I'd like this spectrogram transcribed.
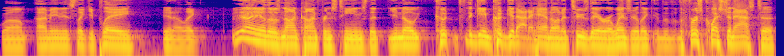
Well, I mean, it's like you play, you know, like yeah, you know those non-conference teams that you know could the game could get out of hand on a Tuesday or a Wednesday. Like the, the first question asked to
